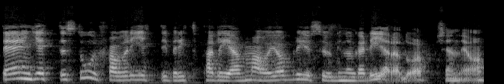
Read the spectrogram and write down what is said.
det är en jättestor favorit i Britt Palema och jag blir ju sugen att gardera då, känner jag.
